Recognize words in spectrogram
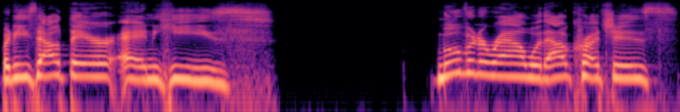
But he's out there and he's moving around without crutches,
